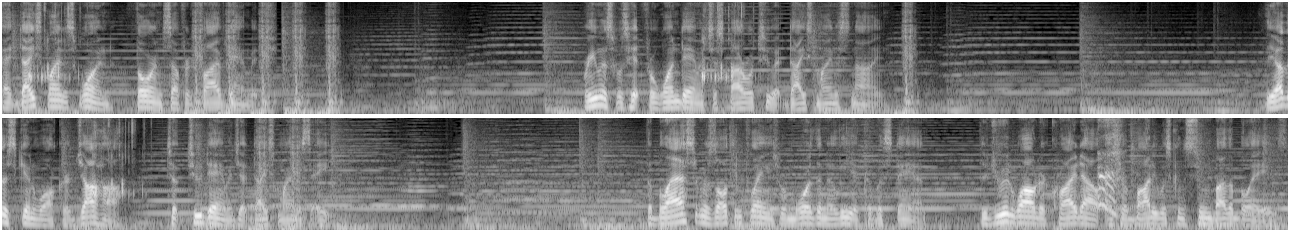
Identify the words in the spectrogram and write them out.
At dice minus 1, Thorin suffered 5 damage. Remus was hit for 1 damage to Spiral 2 at dice minus 9. The other Skinwalker, Jaha, took 2 damage at dice minus 8. The blast and resulting flames were more than Alia could withstand, the Druid Wilder cried out as her body was consumed by the blaze.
